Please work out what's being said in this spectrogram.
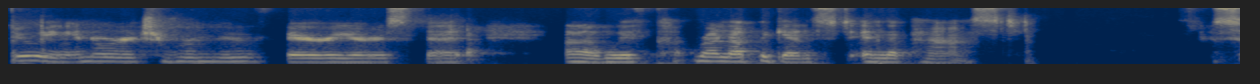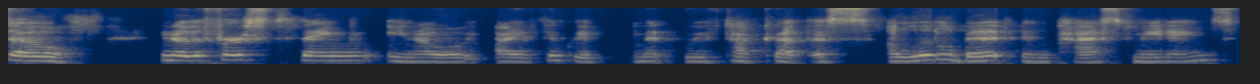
doing in order to remove barriers that uh, we've run up against in the past. So, you know, the first thing, you know, I think we've we've talked about this a little bit in past meetings,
